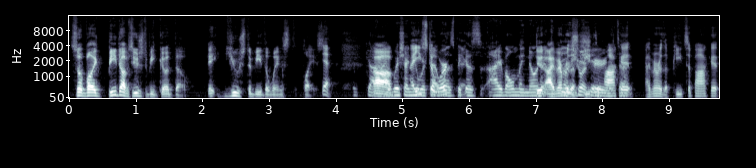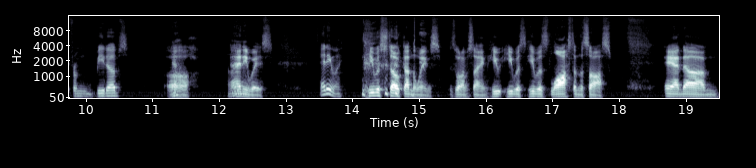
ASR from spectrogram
so but like B Dubs used to be good though. It used to be the wings place. Yeah. God, I Um, wish I I knew used what to that work was there. because I've only known Dude, it I remember the short pizza period of time. pocket. I remember the pizza pocket from B Dubs. Oh, Yeah. Oh, anyways, Anyway, he was stoked on the wings. Is what I'm saying. He he was he was lost in the sauce, and um,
